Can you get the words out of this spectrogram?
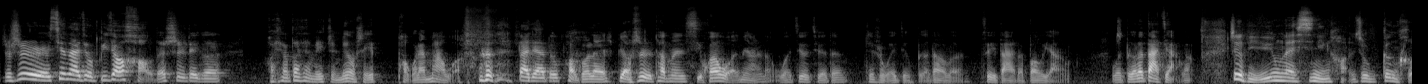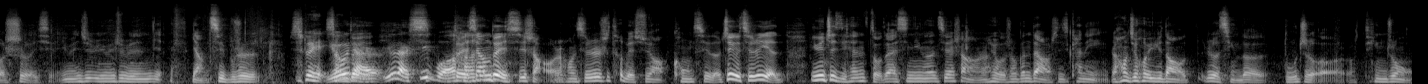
只是现在就比较好的是这个，好像到现在为止没有谁跑过来骂我，大家都跑过来表示他们喜欢我那样的，我就觉得这是我已经得到了最大的褒扬了。我得了大奖了，这个比喻用在西宁好像就更合适了一些，因为就因为这边氧气不是对有点有点稀薄，对 相对稀少，然后其实是特别需要空气的。这个其实也因为这几天走在西宁的街上，然后有的时候跟戴老师一起看电影，然后就会遇到热情的读者、听众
